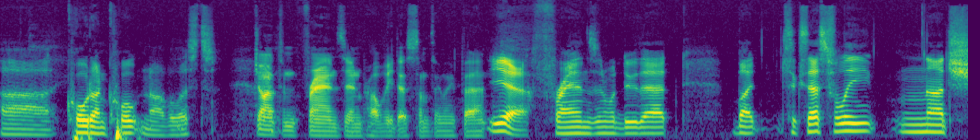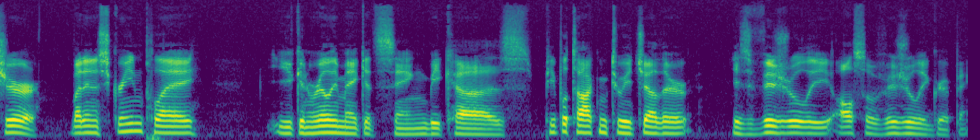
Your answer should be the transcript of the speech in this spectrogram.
uh, quote unquote novelists. Jonathan Franzen probably does something like that. Yeah, Franzen would do that, but successfully, not sure. But in a screenplay, you can really make it sing because people talking to each other is visually also visually gripping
